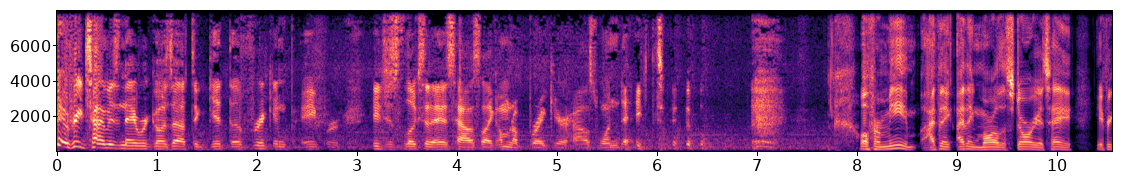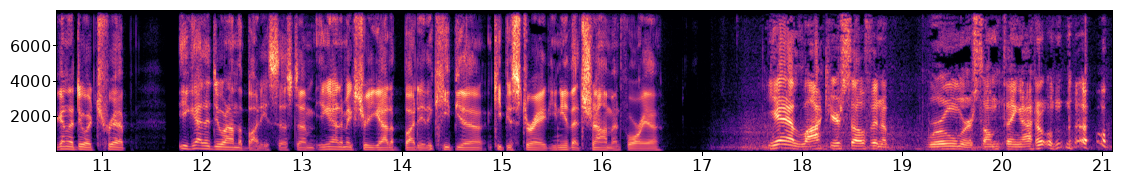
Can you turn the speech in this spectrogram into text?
Every time his neighbor goes out to get the freaking paper, he just looks at his house like, "I'm gonna break your house one day too." Well, for me, I think I think moral of the story is: hey, if you're going to do a trip, you got to do it on the buddy system. You got to make sure you got a buddy to keep you keep you straight. You need that shaman for you. Yeah, lock yourself in a room or something. I don't know.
